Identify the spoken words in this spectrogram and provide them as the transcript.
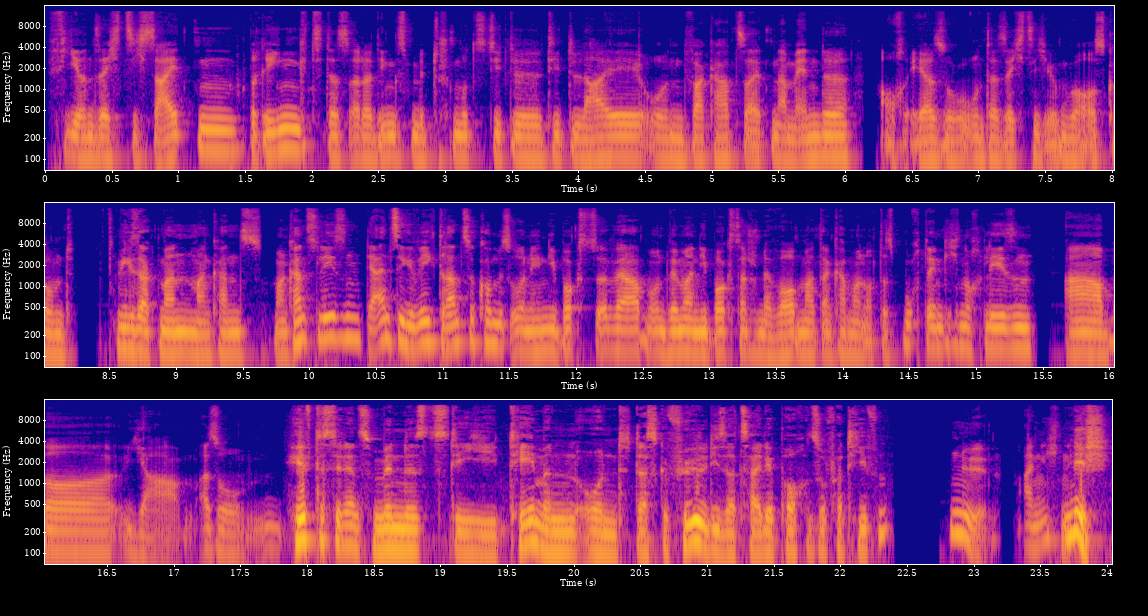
64 Seiten bringt, das allerdings mit Schmutztitel, Titelei und Vakatseiten am Ende auch eher so unter 60 irgendwo auskommt. Wie gesagt, man, man kann es man kann's lesen. Der einzige Weg dran zu kommen, ist ohnehin die Box zu erwerben. Und wenn man die Box dann schon erworben hat, dann kann man auch das Buch, denke ich, noch lesen. Aber ja, also. Hilft es dir denn zumindest, die Themen und das Gefühl dieser Zeitepoche zu vertiefen? Nö, eigentlich nicht. Nicht?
